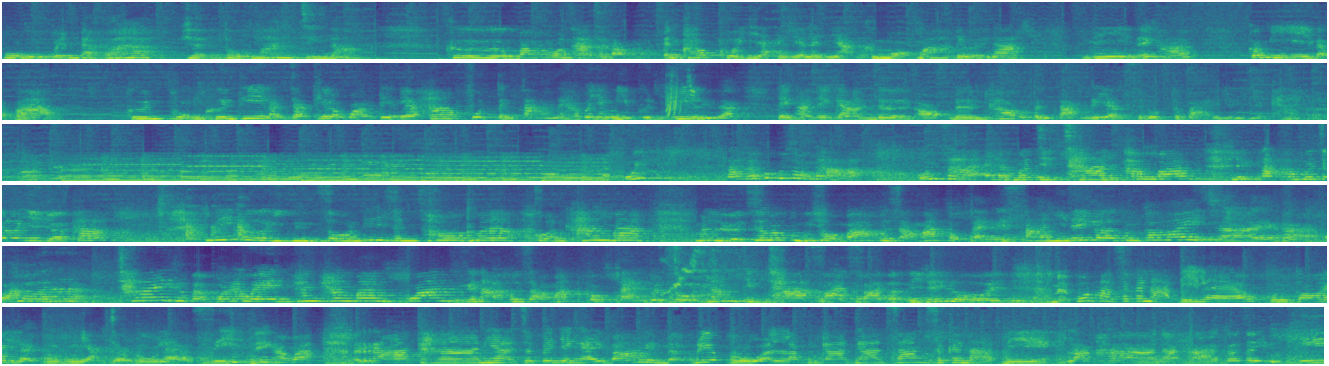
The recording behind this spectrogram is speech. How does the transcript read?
โอ้โหเป็นแบบว่าใหญ่โตมากจริงอะคือบางคนอาจจะแบบเป็นครอบครัวใหญ่อะไรเงี้ย คือเหมาะมากเลยนะ นี่นะคะ ก็มีแบบว่าพื้นพงพื้นที่หลังจากที่เราวางเตียงแล้ว 5 ฟุตต่างๆนะคะ ก็ยังมีพื้นที่เหลือในการในการเดินออกเดินเข้าต่างๆ ได้อย่างสะดวกสบายเลยนะคะ มาจิบชาอยู่ข้างบ้านยังตามมาเจออีกเหรอคะนี่คืออีกหนึ่งโซนที่ดิฉันชอบมากโซนข้างบ้าน มันเหลือเชื่อว่าคุณผู้ชมว่าคุณสามารถตกแต่งในสไตล์นี้ได้เลยคุณก้อยใช่ค่ะกว้างมากใช่คือแบบบริเวณข้างๆบ้านกว้างถึงขนาดคุณสามารถตกแต่งเป็นโซนนั่งจิบชาสบายๆแบบนี้ได้ แล้วคุณก้อยหลายคนคงอยากจะรู้แล้วสินะคะว่า ราคาเนี่ยจะเป็นยังไงบ้างเห็นแบบเรียบหรูอลังการงานสร้างสักขนาดนี้ ราคานะคะก็จะอยู่ที่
